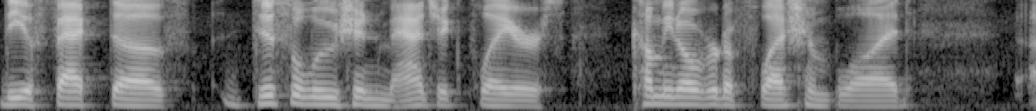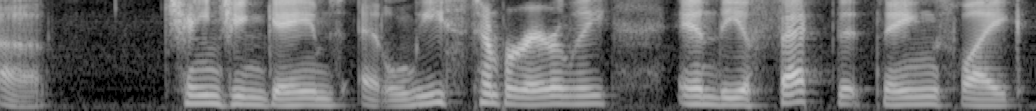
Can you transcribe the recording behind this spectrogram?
the effect of disillusioned Magic players coming over to Flesh and Blood. Uh, changing games at least temporarily, and the effect that things like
